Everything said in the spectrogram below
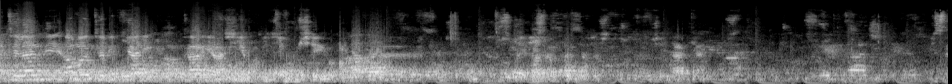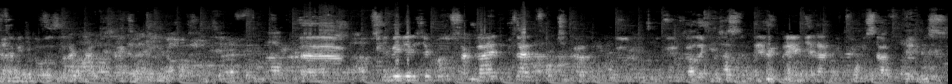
Ertelendi ama tabii ki yani kar yağışı yapabilecek bir şey yok. Biz de tabii ki doğal olarak ee, Filme gelecek olursak gayet güzel bir film çıkardık. Bugün, bugün gala gecesinde buraya gelen bütün misafirlerimiz,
